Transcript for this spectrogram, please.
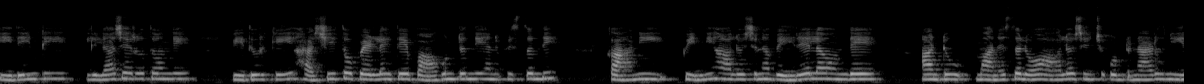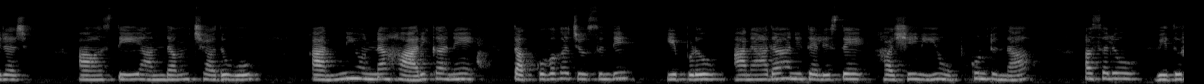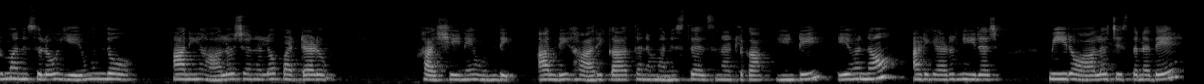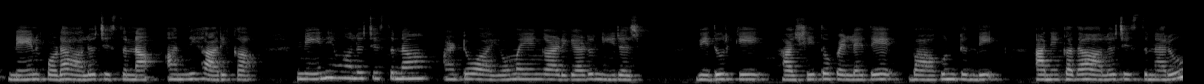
ఇదేంటి? ఇలా జరుగుతోంది. విదుర్కి హషితో పెళ్ళైతే బాగుంటుంది అనిపిస్తుంది. కానీ పిన్ని ఆలోచన వేరేలా ఉందే అంటూ మనసులో ఆలోచించుకుంటున్నాడు నీరజ్. ఆస్తి అందం చదువు అన్నీ ఉన్న హారికనే తక్కువగా చూసింది. ఇప్పుడు అనాథ అని తెలిస్తే హషిని ఒప్పుకుంటుందా? అసలు విదుర్ మనసులో ఏముందో అని ఆలోచనలో పడ్డాడు. హషీనే ఉంది. అంది హారిక తన మనసు తెలిసినట్లుగా. ఏంటి? ఏమన్నావు అడిగాడు నీరజ్. మీరు ఆలోచిస్తున్నదే నేను కూడా ఆలోచిస్తున్నా అంది హారిక. నేనేం ఆలోచిస్తున్నా? అంటూ అయోమయంగా అడిగాడు నీరజ్. విదుర్కి హషీతో పెళ్ళైతే బాగుంటుంది అనే కదా ఆలోచిస్తున్నారు?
